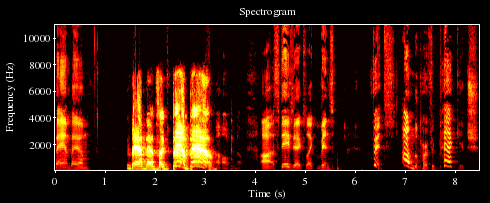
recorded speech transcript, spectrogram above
Bam Bam. Bam Bam's like, Bam Bam! Oh no. Uh Stasiak's like, Vince Vince, I'm the perfect package.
